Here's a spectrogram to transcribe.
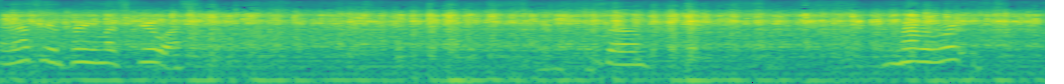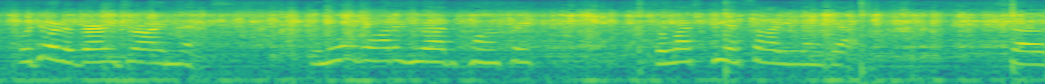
And that's going to pretty much do us. So, remember, we're, we're doing a very dry mix. The more water you add to concrete, the less PSI you're going to get. So,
